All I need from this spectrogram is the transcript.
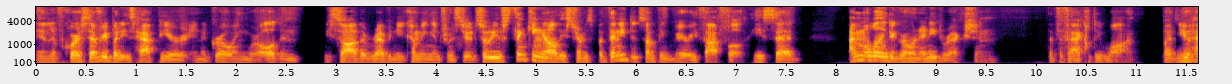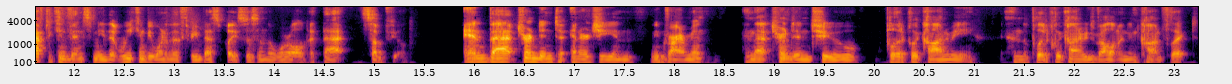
And of course, everybody's happier in a growing world. And we saw the revenue coming in from students. So he was thinking in all these terms, but then he did something very thoughtful. He said, I'm willing to grow in any direction that the faculty want, but you have to convince me that we can be one of the three best places in the world at that subfield. And that turned into energy and environment. And that turned into political economy and the political economy development and conflict.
